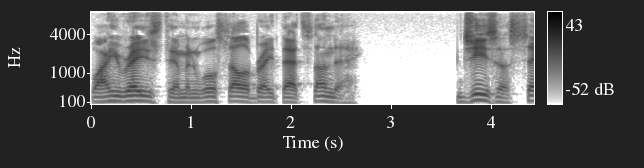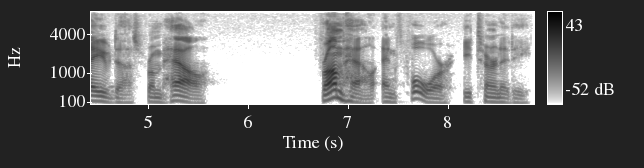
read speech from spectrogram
Why he raised him, and we'll celebrate that Sunday. Jesus saved us from hell, from hell, and for eternity.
